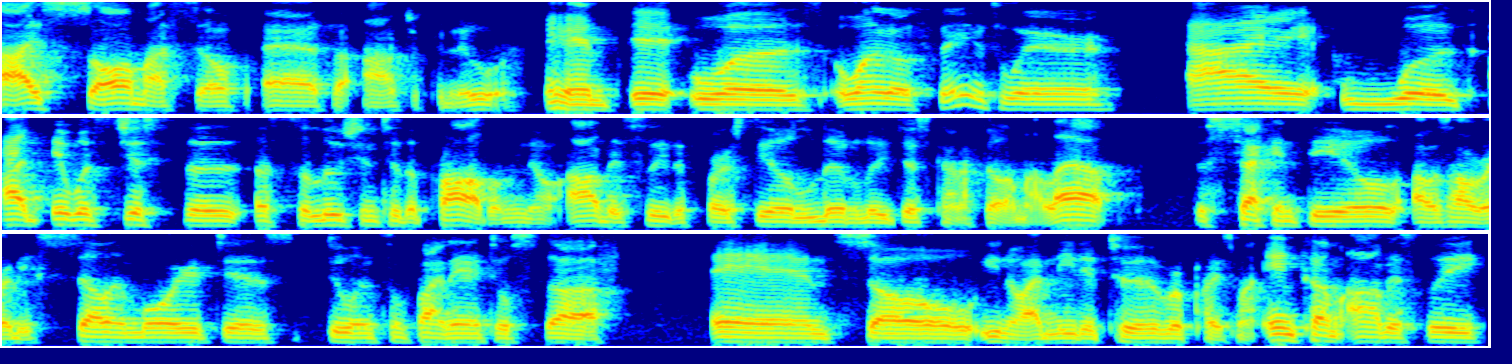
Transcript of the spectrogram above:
I saw myself as an entrepreneur. And it was one of those things where I was, I, it was just the, a solution to the problem. You know, obviously, the first deal literally just kind of fell in my lap. The second deal, I was already selling mortgages, doing some financial stuff. And so, you know, I needed to replace my income, obviously.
